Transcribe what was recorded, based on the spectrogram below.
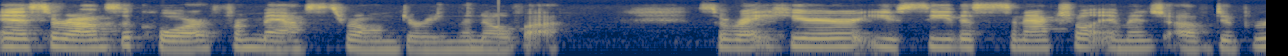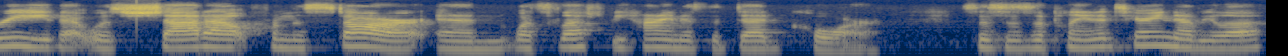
and it surrounds the core from mass thrown during the nova. So right here you see this is an actual image of debris that was shot out from the star and what's left behind is the dead core. So this is a planetary nebula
